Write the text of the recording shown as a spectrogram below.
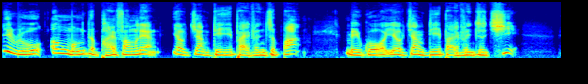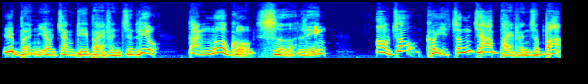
例如，欧盟的排放量要降低百分之八，美国要降低百分之七。日本要降低百分之六，但俄国是零。澳洲可以增加百分之八，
